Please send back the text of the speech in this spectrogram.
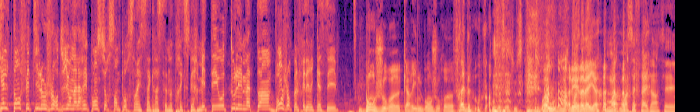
Quel temps fait-il aujourd'hui? On a la réponse sur 100% et ça grâce à notre expert météo tous les matins. Bonjour Paul-Frédéric Cassé. Bonjour euh, Karine, bonjour euh, Fred, bonjour à tous et à tous. Waouh, allez réveil. Moi, moi c'est Fred. Hein. C'est, Ouais,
